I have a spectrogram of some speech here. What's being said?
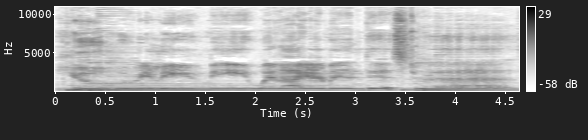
You who relieve me when I am in distress.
